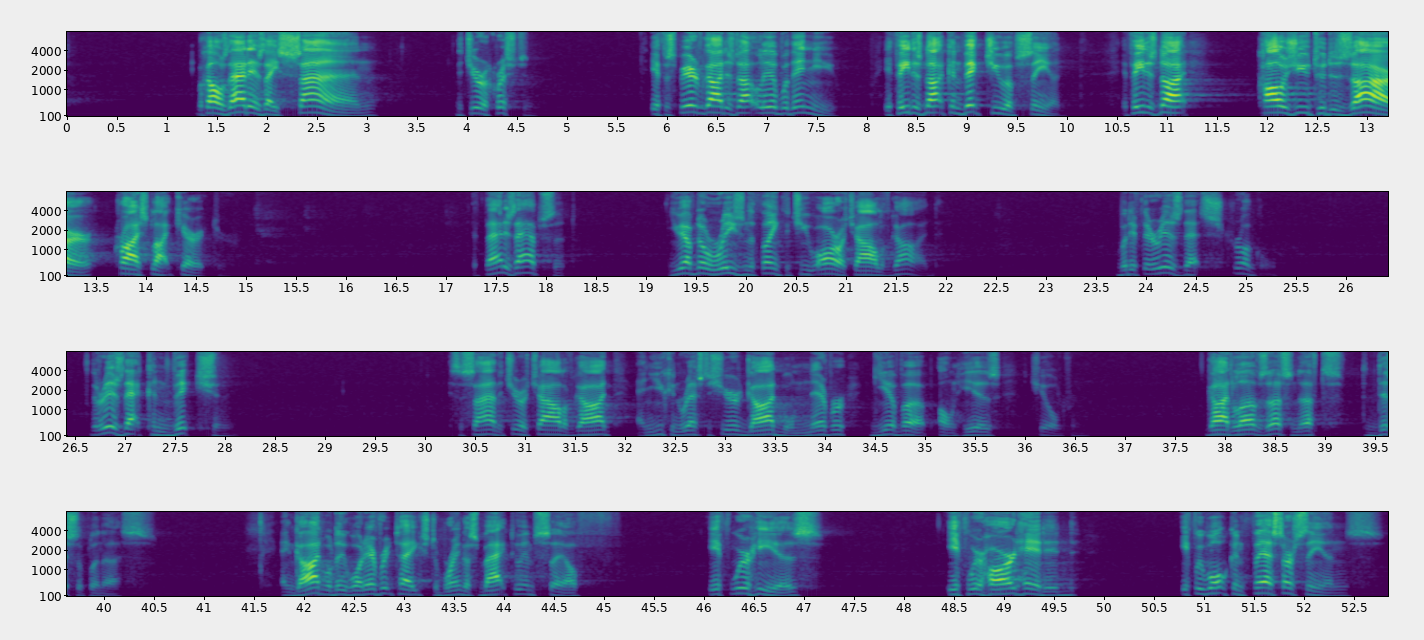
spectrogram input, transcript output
because that is a sign that you're a Christian. If the Spirit of God does not live within you, if He does not convict you of sin, if He does not cause you to desire Christ like character, if that is absent, you have no reason to think that you are a child of God. But if there is that struggle, there is that conviction, it's a sign that you're a child of God, and you can rest assured God will never give up on His children. God loves us enough to discipline us. And God will do whatever it takes to bring us back to Himself if we're His if we're hard headed, if we won't confess our sins,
